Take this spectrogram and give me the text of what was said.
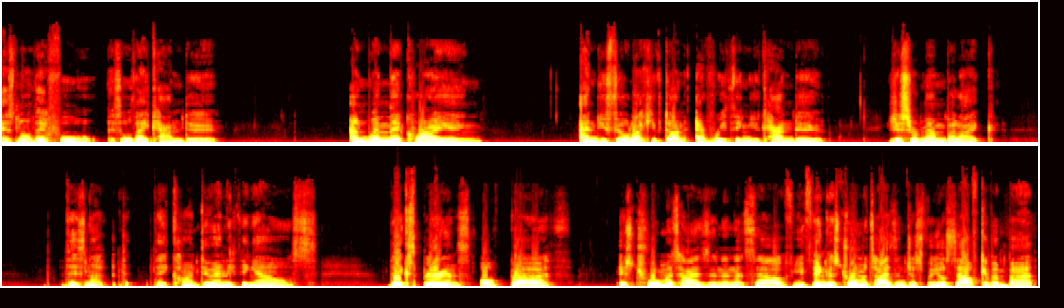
it's not their fault, it's all they can do. And when they're crying and you feel like you've done everything you can do, you just remember like there's not they can't do anything else. The experience of birth is traumatizing in itself. You think it's traumatizing just for yourself giving birth?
